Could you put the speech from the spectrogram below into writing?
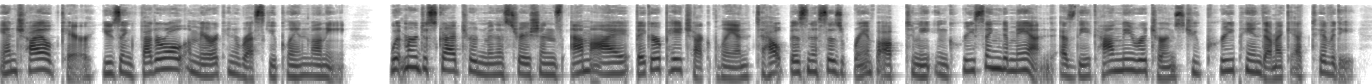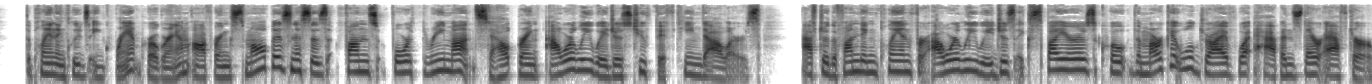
and childcare using federal American Rescue Plan money. Whitmer described her administration's MI Bigger Paycheck plan to help businesses ramp up to meet increasing demand as the economy returns to pre pandemic activity. The plan includes a grant program offering small businesses funds for three months to help bring hourly wages to $15. After the funding plan for hourly wages expires, quote, the market will drive what happens thereafter,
